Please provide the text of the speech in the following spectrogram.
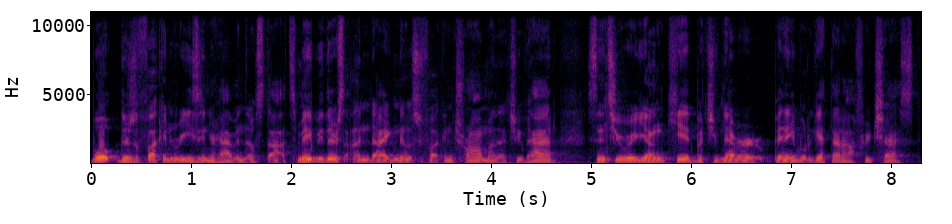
Well, there's a fucking reason you're having those thoughts. Maybe there's undiagnosed fucking trauma that you've had since you were a young kid, but you've never been able to get that off your chest.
